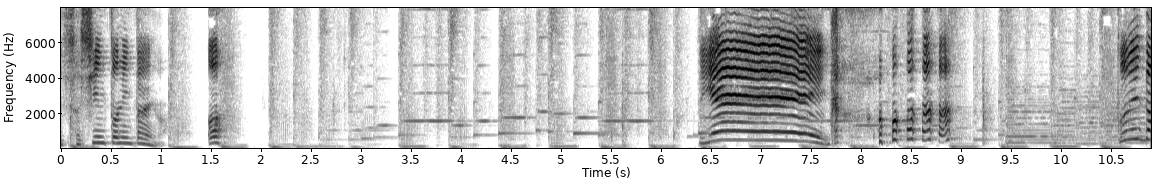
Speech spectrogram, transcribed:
って写真撮りたいな。あ。イエーイ。撮れた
